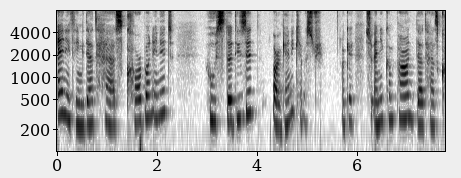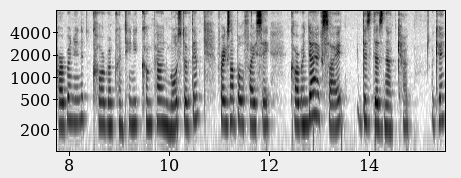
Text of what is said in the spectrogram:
anything that has carbon in it, who studies it, organic chemistry. Okay, so any compound that has carbon in it, carbon containing compound, most of them. For example, if I say carbon dioxide, this does not count. Okay,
